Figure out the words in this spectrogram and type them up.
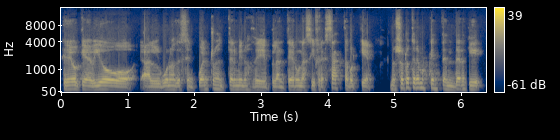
creo que ha habido algunos desencuentros en términos de plantear una cifra exacta, porque nosotros tenemos que entender que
